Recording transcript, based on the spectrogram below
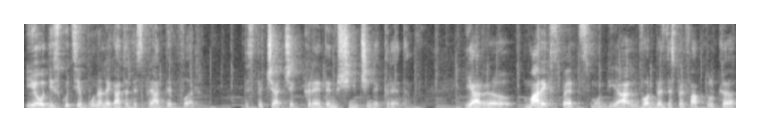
e o discuție bună legată despre adevăr, despre ceea ce credem și în cine credem. Iar uh, mari experți mondiali vorbesc despre faptul că,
